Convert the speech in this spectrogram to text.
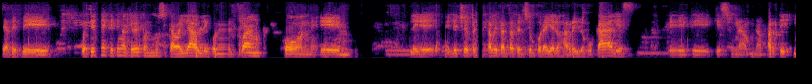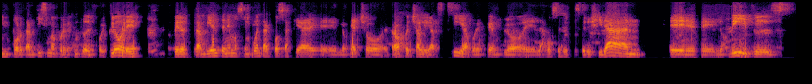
Sea, desde cuestiones que tengan que ver con música bailable, con el funk, con le, el hecho de prestarle tanta atención por ahí a los arreglos vocales, eh, que, es una, una, parte importantísima, por ejemplo, del folclore, pero también tenemos en cuenta cosas que eh, lo que ha hecho el trabajo de Charlie García, por ejemplo, eh, las voces de Serú Girán, los Beatles,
